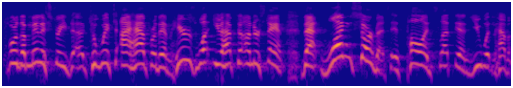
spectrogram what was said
for the ministry uh, to which I have for them. Here's what you have to understand that one service, if Paul had slept in, you wouldn't have a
